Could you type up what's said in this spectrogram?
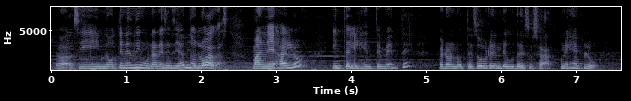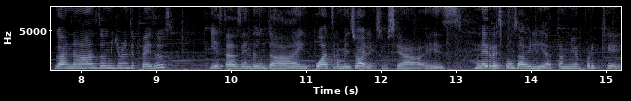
O sea, si no tienes ninguna necesidad, no lo hagas. Manéjalo inteligentemente, pero no te sobreendeudes. O sea, un ejemplo, ganas 2 millones de pesos y estás endeudada en cuatro mensuales. O sea, es una irresponsabilidad también porque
